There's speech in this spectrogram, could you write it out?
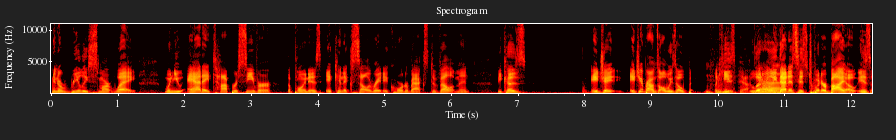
in a really smart way. When you add a top receiver, the point is it can accelerate a quarterback's development because AJ AJ Brown's always open. Like he's Yeah. literally Yeah. that is his Twitter bio is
